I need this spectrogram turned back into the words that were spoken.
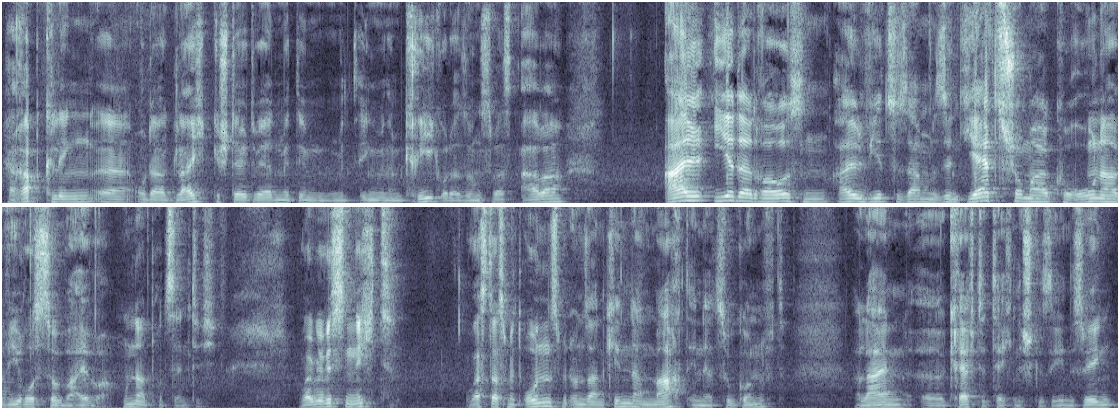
herabklingen äh, oder gleichgestellt werden mit dem, mit irgendwie einem Krieg oder sonst was, aber all ihr da draußen, all wir zusammen sind jetzt schon mal Coronavirus Survivor. Hundertprozentig. Weil wir wissen nicht, was das mit uns, mit unseren Kindern macht in der Zukunft. Allein äh, kräftetechnisch gesehen. Deswegen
